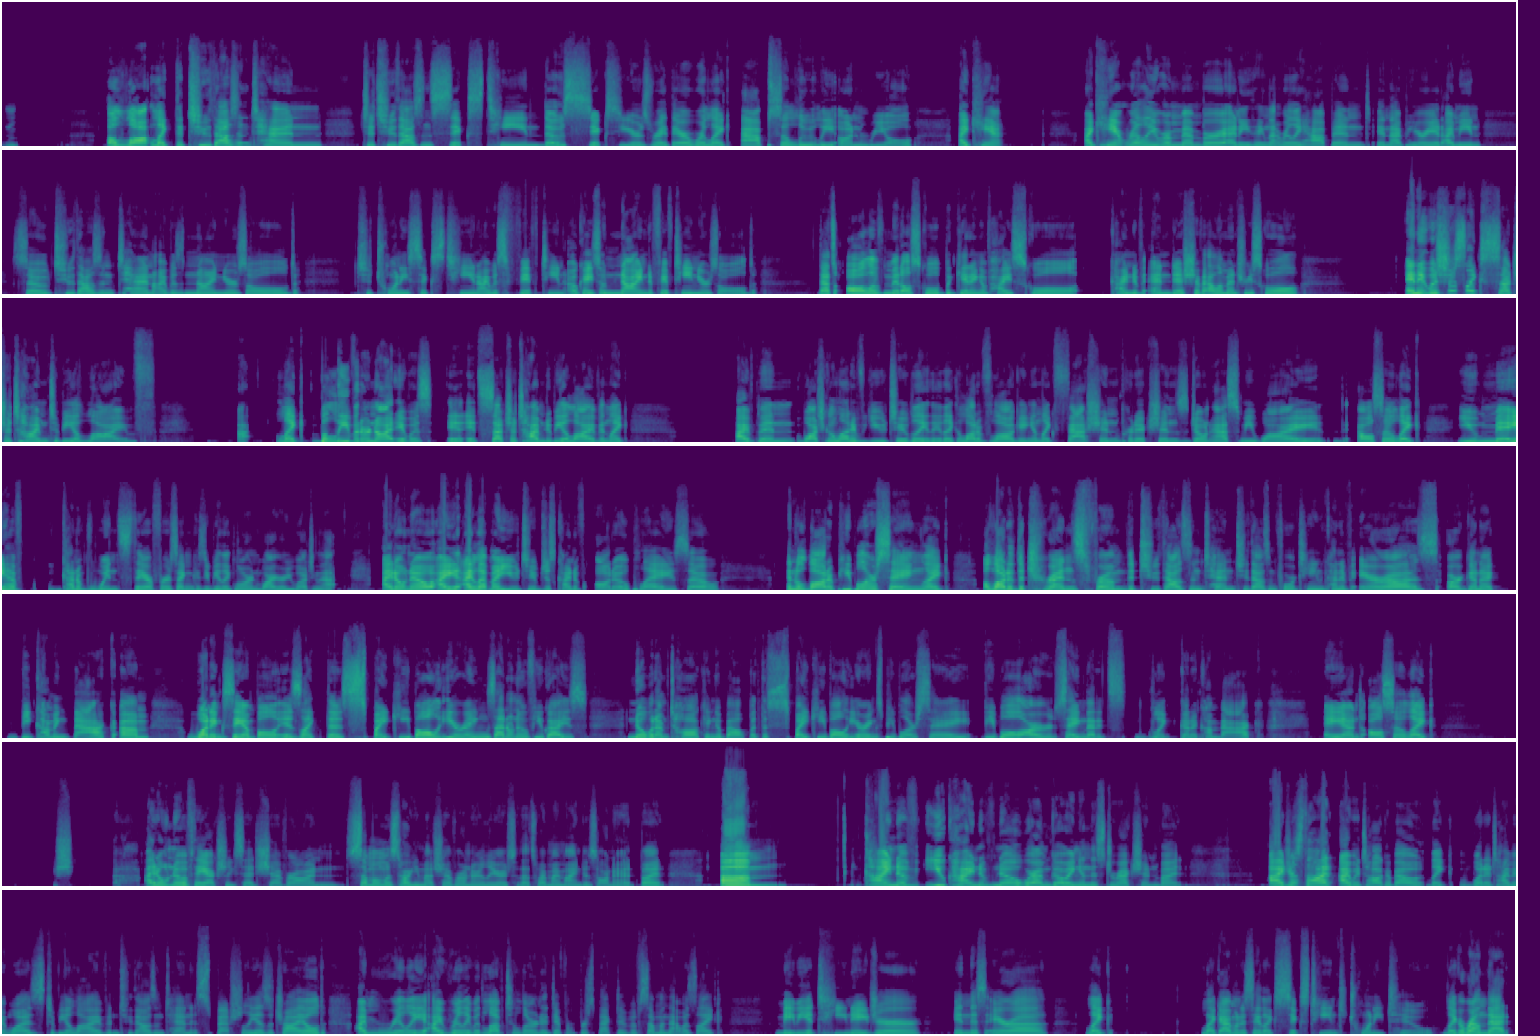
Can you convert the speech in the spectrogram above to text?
a lot like the 2010 to 2016, those six years right there were like absolutely unreal. I can't I can't really remember anything that really happened in that period. I mean, so 2010, I was nine years old. To 2016, I was 15. Okay, so nine to 15 years old. That's all of middle school, beginning of high school, kind of endish of elementary school. And it was just like such a time to be alive like believe it or not it was it, it's such a time to be alive and like i've been watching a lot of youtube lately like a lot of vlogging and like fashion predictions. Don't ask me why. Also like you may have kind of winced there for a second because you'd be like lauren why are you watching that? I don't know. I i let my youtube just kind of auto play so and a lot of people are saying like a lot of the trends from the 2010 2014 kind of eras are gonna be coming back. Um one example is like the spiky ball earrings. I don't know if you guys know what I'm talking about, but the spiky ball earrings, people are say people are saying that it's like gonna come back, and also like. Sh- I don't know if they actually said chevron. Someone was talking about chevron earlier, so that's why my mind is on it. But um kind of you kind of know where I'm going in this direction, but I just thought I would talk about like what a time it was to be alive in 2010, especially as a child. I'm really, I really would love to learn a different perspective of someone that was like maybe a teenager in this era, like, like I'm gonna say like 16 to 22, like around that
